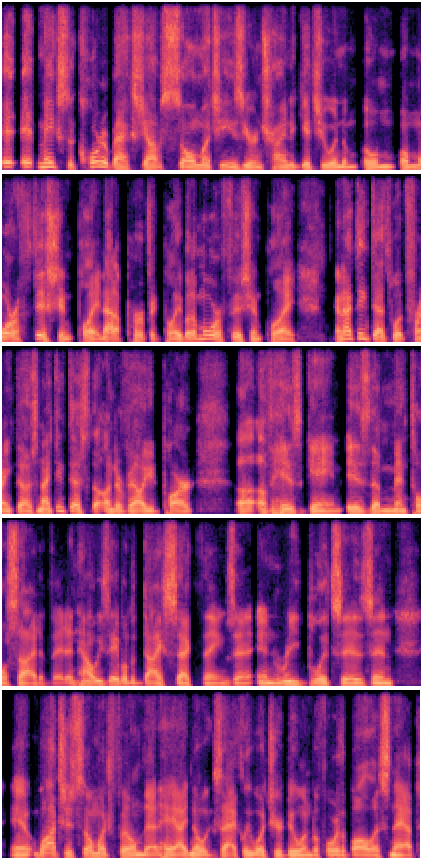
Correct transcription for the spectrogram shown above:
It, it makes the quarterback's job so much easier in trying to get you into a, a more efficient play, not a perfect play, but a more efficient play. And I think that's what Frank does. And I think that's the undervalued part uh, of his game is the mental side of it and how he's able to dissect things and, and read blitzes and, and watches so much film that, hey, I know exactly what you're doing before the ball is snapped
